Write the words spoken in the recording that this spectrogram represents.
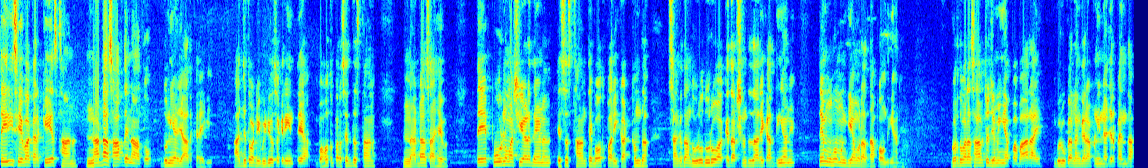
ਤੇਰੀ ਸੇਵਾ ਕਰਕੇ ਇਹ ਸਥਾਨ ਨਾਡਾ ਸਾਹਿਬ ਦੇ ਨਾਂ ਤੋਂ ਦੁਨੀਆ ਯਾਦ ਕਰੇਗੀ। ਅੱਜ ਤੁਹਾਡੀ ਵੀਡੀਓ ਸਕਰੀਨ ਤੇ ਆ ਬਹੁਤ ਪ੍ਰਸਿੱਧ ਸਥਾਨ ਨਾਡਾ ਸਾਹਿਬ ਤੇ ਪੂਰਨਮਾਸ਼ੀ ਵਾਲੇ ਦਿਨ ਇਸ ਸਥਾਨ ਤੇ ਬਹੁਤ ਭਾਰੀ ਇਕੱਠ ਹੁੰਦਾ। ਸੰਗਤਾਂ ਦੂਰੋਂ ਦੂਰੋਂ ਆ ਕੇ ਦਰਸ਼ਨ ਦਿਦਾਰੇ ਕਰਦੀਆਂ ਨੇ ਤੇ ਮੂੰਹੋਂ ਮੰਗੀਆਂ ਮੁਰਾਦਾਂ ਪਾਉਂਦੀਆਂ ਨੇ। ਗੁਰਦੁਆਰਾ ਸਾਹਿਬ ਚੋਂ ਜਿਵੇਂ ਹੀ ਆਪਾਂ ਬਾਹਰ ਆਏ, ਗੁਰੂ ਕਾ ਲੰਗਰ ਆਪਣੀ ਨਜ਼ਰ ਪੈਂਦਾ,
